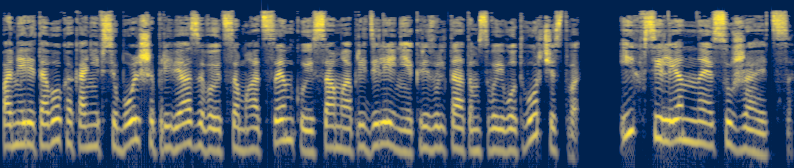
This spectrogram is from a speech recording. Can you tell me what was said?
по мере того, как они все больше привязывают самооценку и самоопределение к результатам своего творчества, их вселенная сужается.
